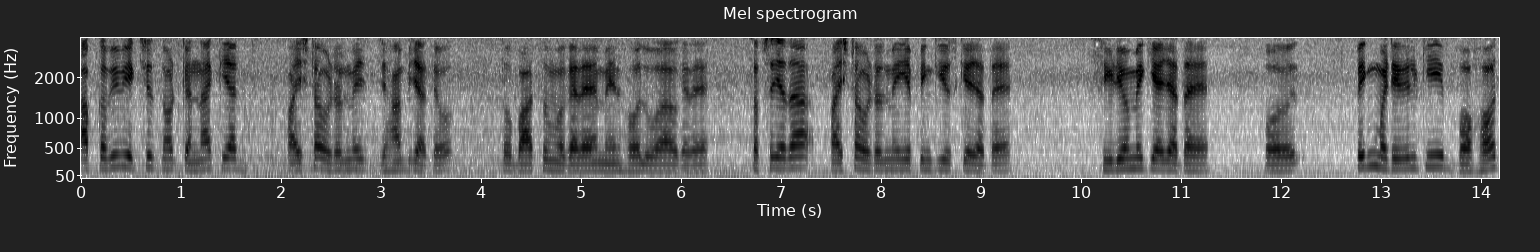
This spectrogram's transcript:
आप कभी भी एक चीज़ नोट करना कि आप फाइव स्टार होटल में जहाँ भी जाते हो तो बाथरूम वगैरह मेन हॉल हुआ वगैरह, सबसे ज़्यादा फाइव स्टार होटल में ये पिंक यूज़ किया जाता है। सीढ़ियों में किया जाता है। और पिंक मटेरियल की बहुत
